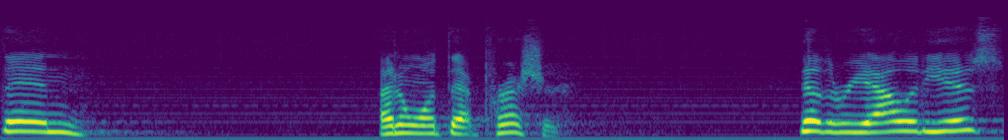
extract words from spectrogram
then I don't want that pressure. Now, the reality is,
